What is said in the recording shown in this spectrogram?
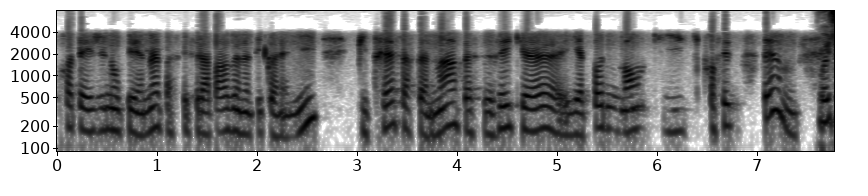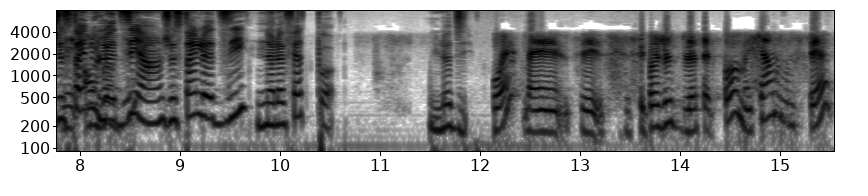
protéger nos PME parce que c'est la base de notre économie. Puis très certainement, s'assurer qu'il n'y a pas de monde qui, qui profite du système. Oui, Justin nous l'a dit, hein. Justin l'a dit, ne le faites pas. Il l'a dit. Oui, ben c'est c'est pas juste vous le faites pas, mais quand vous le faites,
